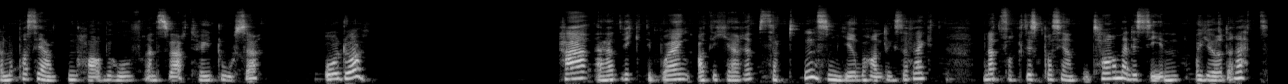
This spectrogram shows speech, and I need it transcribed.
eller pasienten har behov for en svært høy dose, og da Her er et viktig poeng at det ikke er resepten som gir behandlingseffekt, men at faktisk pasienten tar medisinen og gjør det rett.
